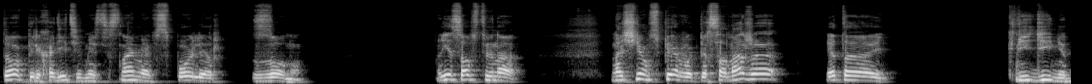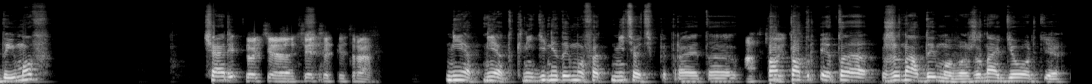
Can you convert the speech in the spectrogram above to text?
то переходите вместе с нами в спойлер-зону. И, собственно, начнем с первого персонажа. Это княгиня Дымов, Чари... Тетя, тетя Петра. Нет, нет, княгиня Дымов это не тетя Петра, это, а под, под, это жена Дымова, жена Георгия.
